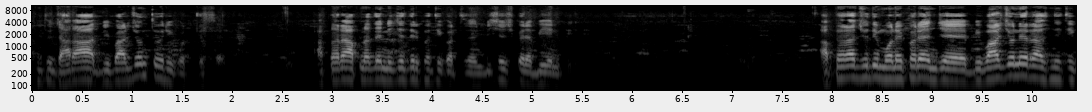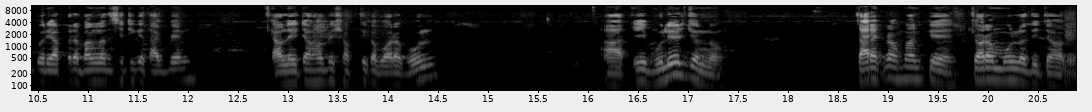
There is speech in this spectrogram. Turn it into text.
কিন্তু যারা বিভাজন তৈরি করতেছে আপনারা আপনাদের নিজেদের ক্ষতি করতেছেন বিশেষ করে বিএনপি আপনারা যদি মনে করেন যে বিভাজনের রাজনীতি করে আপনারা বাংলাদেশে টিকে থাকবেন, তাহলে এটা হবে সব থেকে বড় ভুল। আর এই ভুলের জন্য তারেক রহমানকে চরম মূল্য দিতে হবে।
